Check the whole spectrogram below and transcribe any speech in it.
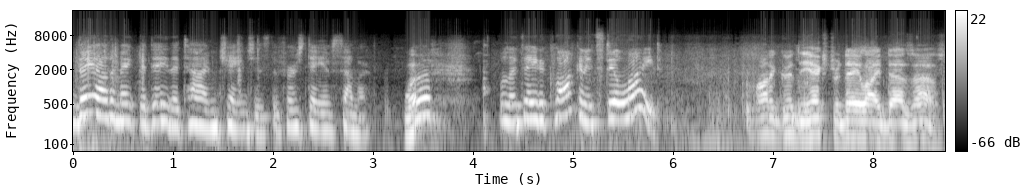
They ought to make the day the time changes, the first day of summer. What? Well, it's 8 o'clock and it's still light. A lot of good the extra daylight does us.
